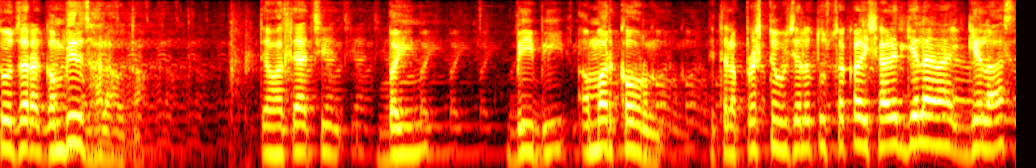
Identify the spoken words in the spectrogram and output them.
तो जरा गंभीर झाला होता. तेव्हा त्याची बहीण बीबी अमर कौरन त्याला प्रश्न विचारला तू सकाळी शाळेत गेला नाही गेलास?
